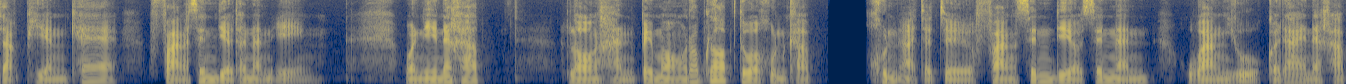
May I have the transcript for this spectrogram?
จากเพียงแค่ฝางเส้นเดียวเท่านั้นเอง วันนี้นะครับ ลองหันไปมองรอบๆตัวคุณครับ คุณอาจจะเจอฟางเส้นเดียวเส้นนั้นวางอยู่ก็ได้นะครับ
